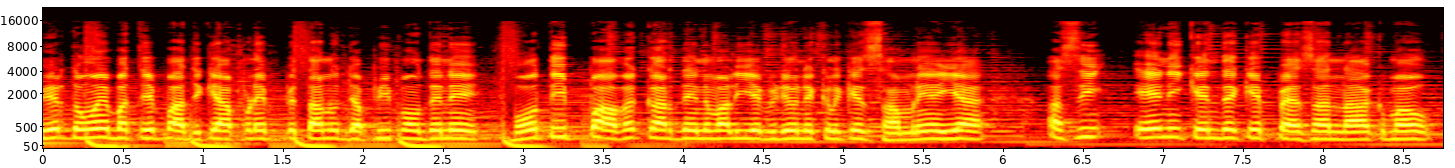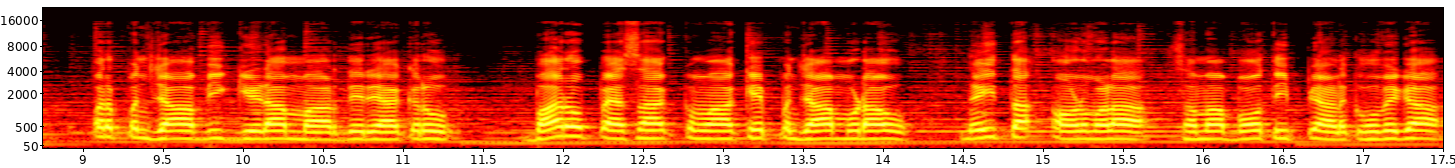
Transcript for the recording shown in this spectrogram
ਫਿਰ ਦੋਵੇਂ ਬੱਚੇ ਭੱਜ ਕੇ ਆਪਣੇ ਪਿਤਾ ਨੂੰ ਜੱਫੀ ਪਾਉਂਦੇ ਨੇ। ਬਹੁਤ ਹੀ ਭਾਵਕ ਕਰ ਦੇਣ ਵਾਲੀ ਇਹ ਵੀਡੀਓ ਨਿਕਲ ਕੇ ਸਾਹਮਣੇ ਆਈ ਹੈ। ਅਸੀਂ ਇਹ ਨਹੀਂ ਕਹਿੰਦੇ ਕਿ ਪੈਸਾ ਨਾ ਕਮਾਓ, ਪਰ ਪੰਜਾਬ ਵੀ ਗੇੜਾ ਮਾਰਦੇ ਰਿਹਾ ਕਰੋ। ਬਾਹਰੋਂ ਪੈਸਾ ਕਮਾ ਕੇ ਪੰਜਾਬ ਮੁੜਾਓ, ਨਹੀਂ ਤਾਂ ਆਉਣ ਵਾਲਾ ਸਮਾਂ ਬਹੁਤ ਹੀ ਭਿਆਨਕ ਹੋਵੇਗਾ।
